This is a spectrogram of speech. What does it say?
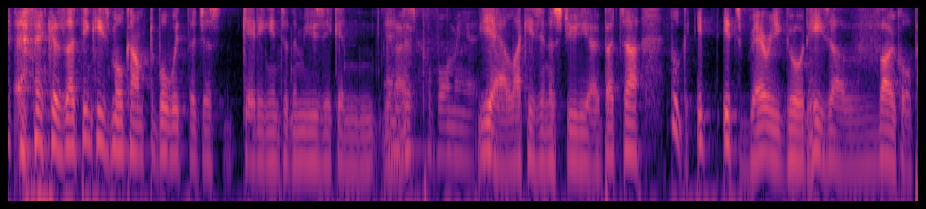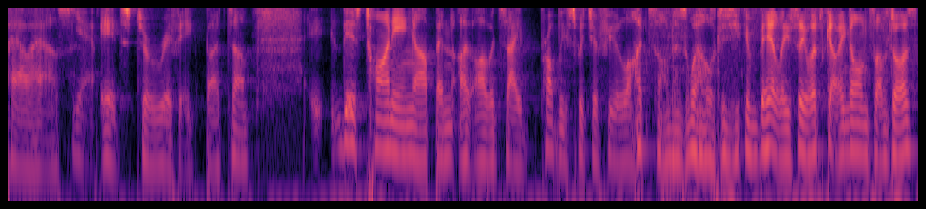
because I think he's more comfortable with the just getting into the music and you and know, just performing it. yeah, like he's in a studio. But uh, look, it, it's very good. He's a vocal powerhouse. Yeah. it's terrific. But um, there's tidying up, and I, I would say probably switch a few lights on as well because you can barely see what's going on sometimes.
